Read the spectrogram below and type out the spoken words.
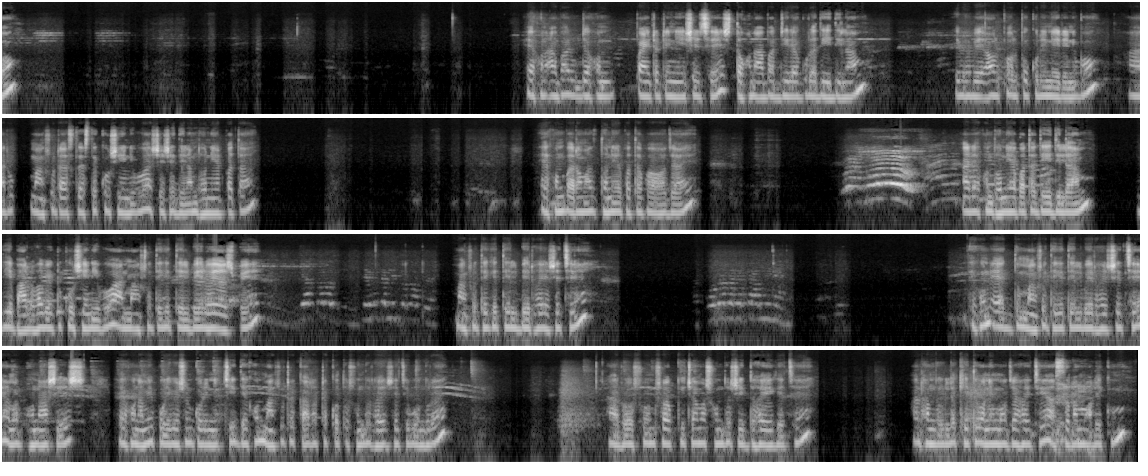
এখন আবার যখন পানিটা টেনে এসেছে, তখন আবার জিরা গুঁড়া দিয়ে দিলাম। এভাবে অল্প অল্প করে নেড়ে নেব আর মাংসটা আস্তে আস্তে কষিয়ে নিব। আর শেষে দিলাম ধনিয়ার পাতা। এখন বারো মাস ধনিয়ার পাতা পাওয়া যায়। আর এখন ধনিয়া পাতা দিয়ে দিলাম। দিয়ে ভালোভাবে একটু কষিয়ে নিব আর মাংস থেকে তেল বের হয়ে আসবে। মাংস থেকে তেল বের হয়ে এসেছে। দেখুন, একদম মাংস থেকে তেল বের হয়ে এসেছে, আমার ভোনা শেষ। এখন আমি পরিবেশন করে নিচ্ছি। দেখুন, মাংসটার কালারটা কত সুন্দর হয়ে এসেছে, বন্ধুরা। আর রসুন সব কিছু আমার সুন্দর সিদ্ধ হয়ে গেছে। আলহামদুলিল্লাহ খেতে অনেক মজা হয়েছে। আসসালামু আলাইকুম।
